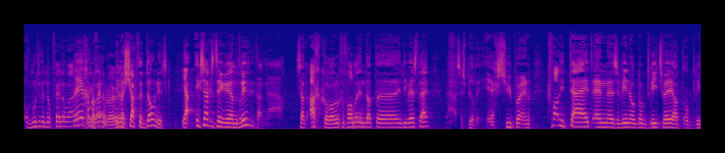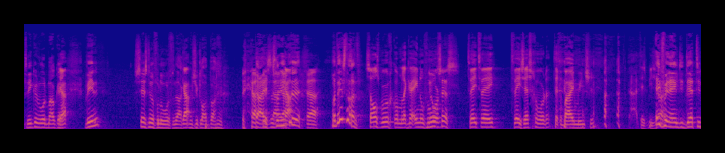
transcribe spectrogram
Of moeten we het nog verder waar? Nee, ga maar verder, hoor. Nee, maar Shakhtar Donetsk. Ja, Ik zag ze tegen Real Madrid. Ik dacht, nou, er zaten acht coronagevallen in, dat, eh, in die wedstrijd. Nou, ze speelden echt super. En kwaliteit. En eh, ze winnen ook nog 3-2. Had ook 3-3 kunnen worden, maar oké. Ja. Winnen. 6-0 verloren vandaag Ja. ja. je Gladbach. Ja, is dat Ja, niet... ja. eh, Ja, wat is dat? Salzburg kwam lekker 1-0 voor. 0-6. 2-2, 2-6 geworden tegen Bayern München. Het is bizar. Ik vind eigenlijk die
